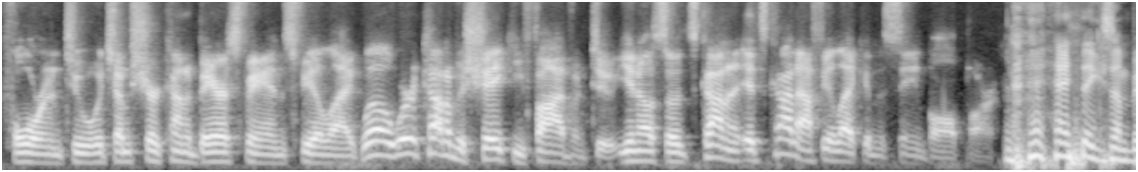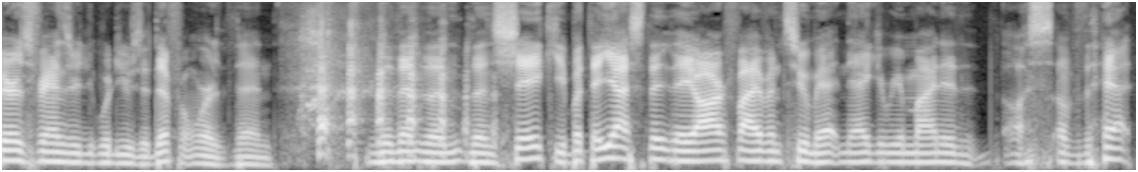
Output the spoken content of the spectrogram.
four and two, which I'm sure kind of Bears fans feel like, well, we're kind of a shaky five and two, you know. So it's kind of it's kind of I feel like in the same ballpark. I think some Bears fans would use a different word than than, than, than, shaky, but they, yes, they, they are five and two. Matt Nagy reminded us of that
